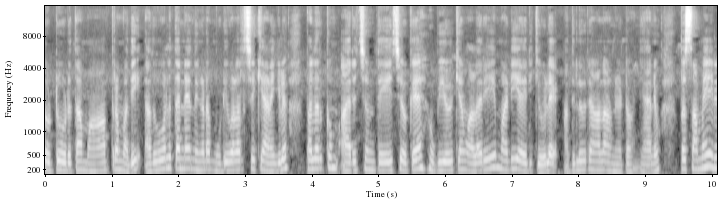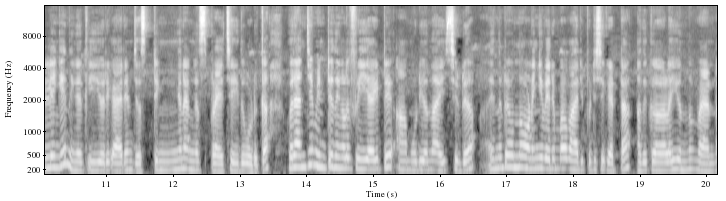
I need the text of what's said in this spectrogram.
തൊട്ട് കൊടുത്താൽ മാത്രം മതി. അതുപോലെ തന്നെ നിങ്ങളുടെ മുടി വളർച്ചയ്ക്കാണെങ്കിൽ പലർക്കും അരച്ചും തേച്ചും ഒക്കെ ഉപയോഗിക്കാൻ വളരെ മടിയായിരിക്കും അല്ലേ? അതിലൊരാളാണ് കേട്ടോ ഞാനും. ഇപ്പം സമയമില്ലെങ്കിൽ നിങ്ങൾക്ക് ഈ ഒരു കാര്യം ജസ്റ്റ് ഇങ്ങനെ അങ്ങ് സ്പ്രേ ചെയ്ത് കൊടുക്കുക. ഒരു അഞ്ച് മിനിറ്റ് നിങ്ങൾ ഫ്രീ ആയിട്ട് ആ മുടി ഒന്ന് അയച്ചിടുക എന്നിട്ട് ഒന്ന് ഉണങ്ങി വരുമ്പോൾ വാരി പിടിച്ച് കെട്ടുക. അത് കളയൊന്നും വേണ്ട.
